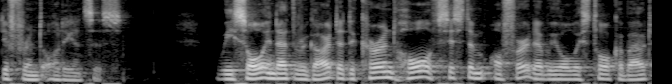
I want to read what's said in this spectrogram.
different audiences. We saw in that regard that the current whole of system offer that we always talk about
